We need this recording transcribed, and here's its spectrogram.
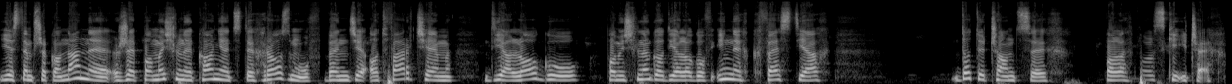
Jestem przekonany, że pomyślny koniec tych rozmów będzie otwarciem dialogu, pomyślnego dialogu w innych kwestiach dotyczących Pol Polski i Czech.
